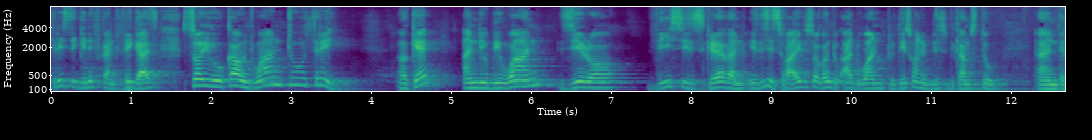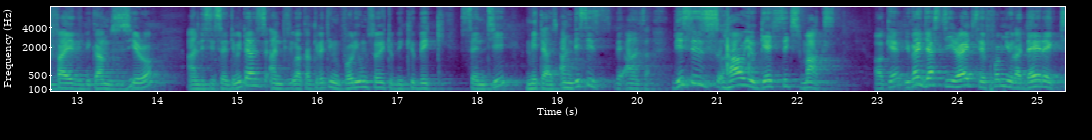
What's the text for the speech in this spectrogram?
Three significant figures. So you count one two three. Okay? And you'll be one zero. This is greater than this is 5 so we're going to add 1 to this one. This becomes 2 and the 5 becomes 0 and this is centimeters and we are calculating volume so it will be cubic centimeters. And this is the answer. This is how you get 6 marks okay? You can just write the formula direct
